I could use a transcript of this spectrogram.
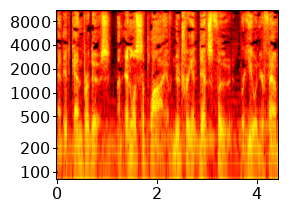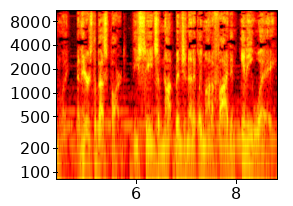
and it can produce an endless supply of nutrient-dense food for you and your family. And here's the best part. These seeds have not been genetically modified in any way,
